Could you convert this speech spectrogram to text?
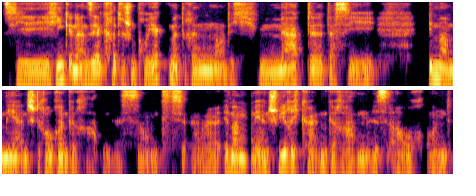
sie hing in einem sehr kritischen Projekt mit drin und ich merkte, dass sie immer mehr ins Straucheln geraten ist und äh, immer mehr in Schwierigkeiten geraten ist auch und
